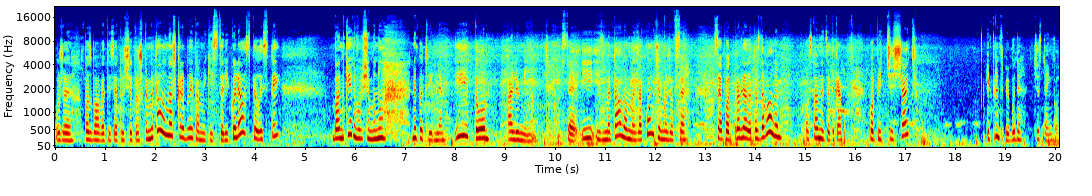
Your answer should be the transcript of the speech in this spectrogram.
вже позбавитися тут ще трошки металу нашкребли, там якісь старі коляски, листи, банки. Ну, в общем, воно не потрібне. І то алюміній. Все. І із металом ми закінчимо, вже все, все поотправляли, поздавали. Останеться таке попідчищать. І, в принципі, буде чистенько.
